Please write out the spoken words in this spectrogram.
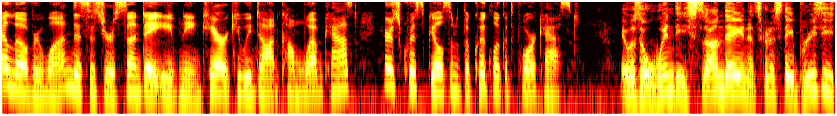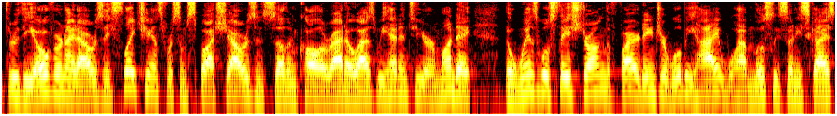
Hello, everyone. This is your Sunday evening KRQE.com webcast. Here's Chris Gilson with a quick look at the forecast. It was a windy Sunday and it's going to stay breezy through the overnight hours. A slight chance for some spot showers in southern Colorado as we head into your Monday. The winds will stay strong. The fire danger will be high. We'll have mostly sunny skies.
